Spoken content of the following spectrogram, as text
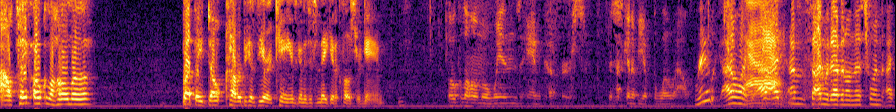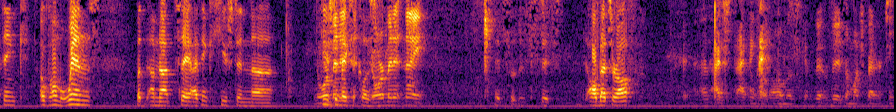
I'll take Oklahoma, but they don't cover because D'Eriq King is going to just make it a closer game. Oklahoma wins and covers. This is going to be a blowout. Really, I don't like it. I, I, I'm siding with Evan on this one. I think Oklahoma wins, but I'm not saying. I think Houston. Uh, Houston makes at, it closer. Norman at night. It's, it's it's all bets are off. I- I just I think Oklahoma's is a much better team.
